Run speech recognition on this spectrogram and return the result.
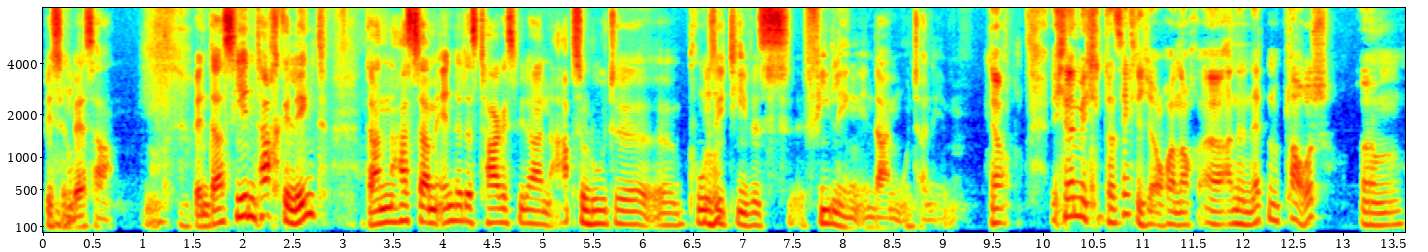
bisschen mhm. besser. Ne? Wenn das jeden Tag gelingt, dann hast du am Ende des Tages wieder ein absolute äh, positives mhm. Feeling in deinem Unternehmen. Ja, ich erinnere mich tatsächlich auch noch äh, an einen netten Plausch ähm,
